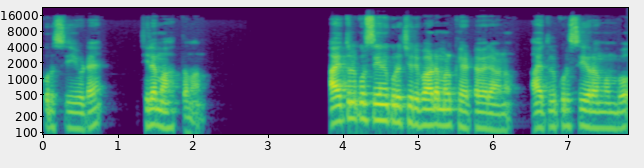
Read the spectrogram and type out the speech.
കുർസിയുടെ ചില മഹത്വമാണ്. ആയത്തുൽ കുർസിയെ കുറിച്ച് ഒരുപാട് നമ്മൾ കേട്ടവരാണ്. ആയത്തുൽ കുർസി ഇറങ്ങുമ്പോൾ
